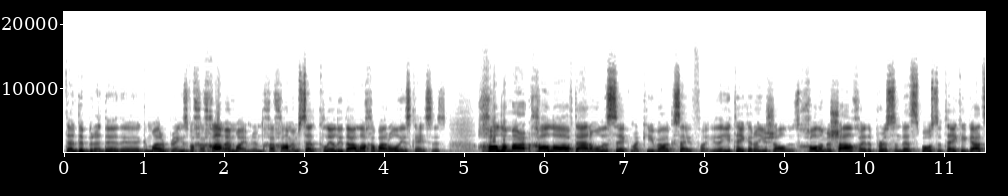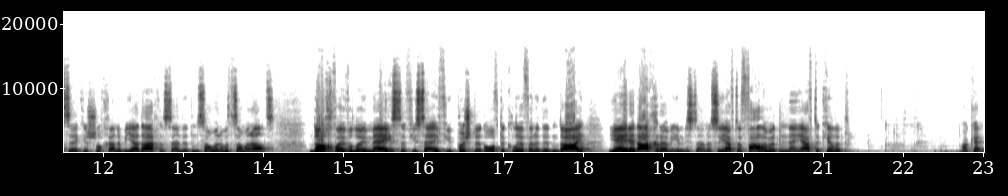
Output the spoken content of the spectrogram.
Then the, the, the Gemara brings, the Chachamim said clearly the halacha about all these cases. Chalav, the animal is sick, Makiva Kseifa. Then you take it on your shoulders. Mishalcha, the person that's supposed to take it got sick, Yishlachana Biyadacha, send it in someone with someone else. If you say if you pushed it off the cliff and it didn't die, so you have to follow it and then you have to kill it. Okay.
